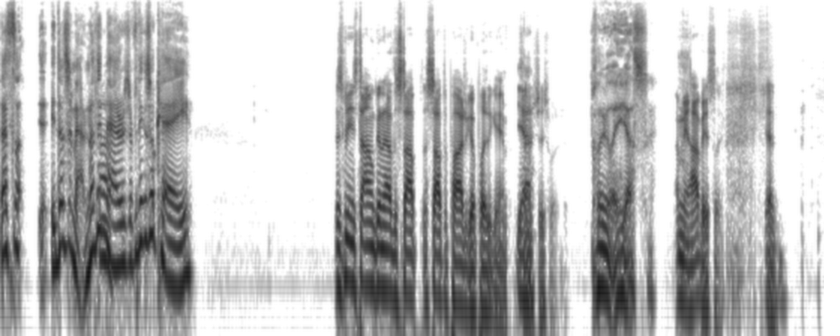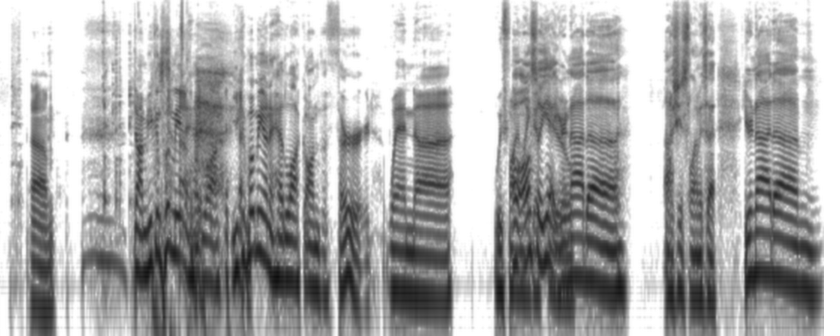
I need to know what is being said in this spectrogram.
That's not. It it doesn't matter. Nothing matters. Everything's okay. This means Dom's gonna have to stop stop the pod to go play the game. Yeah. That's just what it is. Clearly, yes. I mean, obviously. Good. Um, Dom, you can put me in a headlock. You can put me on a headlock on the third when uh we Oh, finally. also, get yeah, to- you're not. Uh, oh, she's slimy sad. You're not. Um,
